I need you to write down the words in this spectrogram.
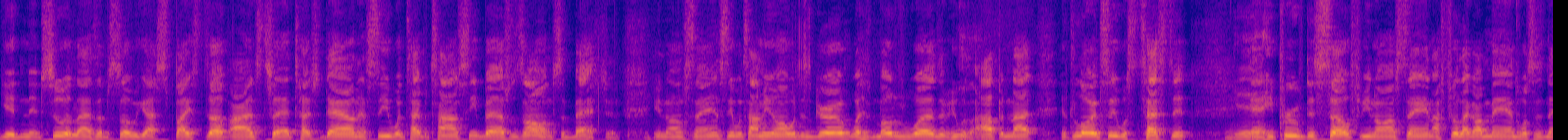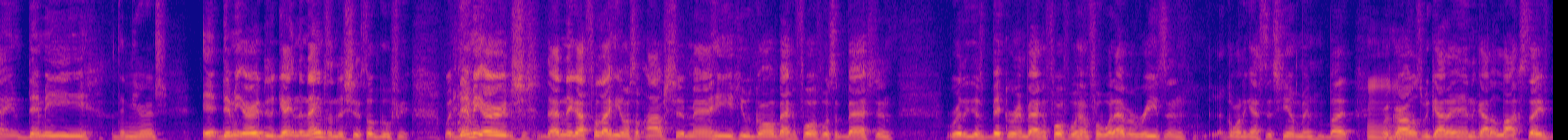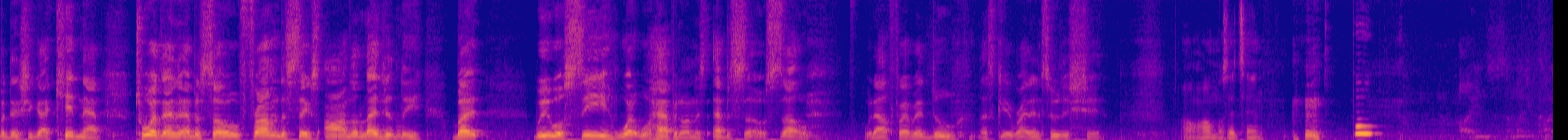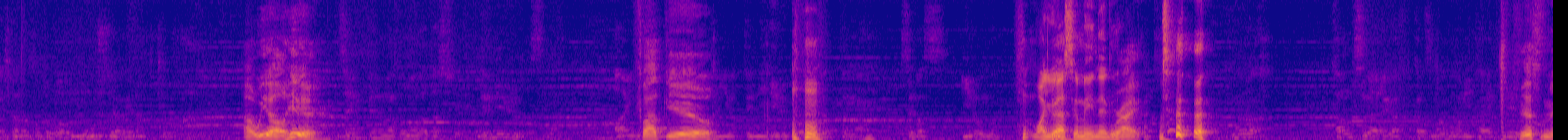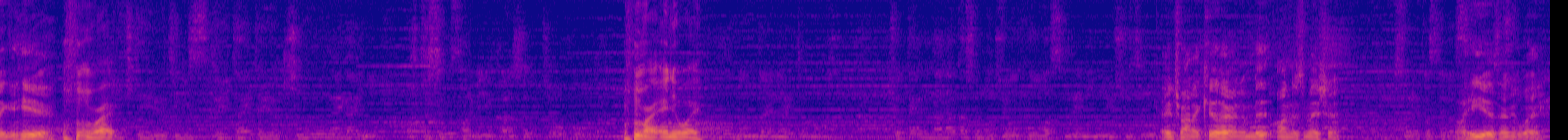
Getting into it, last episode we got spiced up, irons had touchdown, and see what type of time Sebas was on, Sebastian. You know what I'm saying? See what time he on with this girl, what his motives was, if he was an op or not. His loyalty was tested, Yeah. and he proved himself. You know what I'm saying? I feel like our man's, what's his name? Demi... Demiurge. It, Demi Urge, the, game, the names on this shit so goofy. But Demi Urge, that nigga, I feel like he on some op shit, man. He he was going back and forth with Sebastian, really just bickering back and forth with him for whatever reason, going against this human. But mm-hmm. regardless, we got her in and got her locked safe. But then she got kidnapped towards the end of the episode from the six arms allegedly. But we will see what will happen on this episode. So, without further ado, let's get right into this shit. Oh, I almost at 10. Hmm. Boop. Oh, we all here. Fuck you. Why you asking me, nigga? Right. This nigga here. right. right, anyway. They trying to kill her in the, on this mission. Well, he is anyway.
